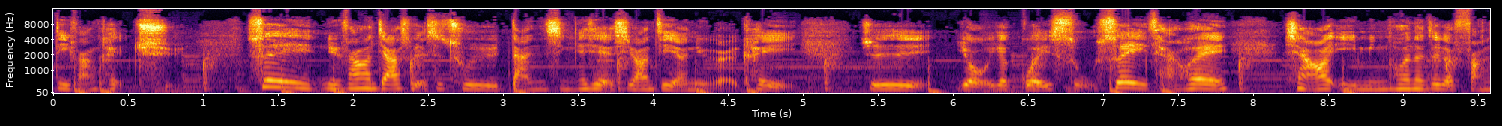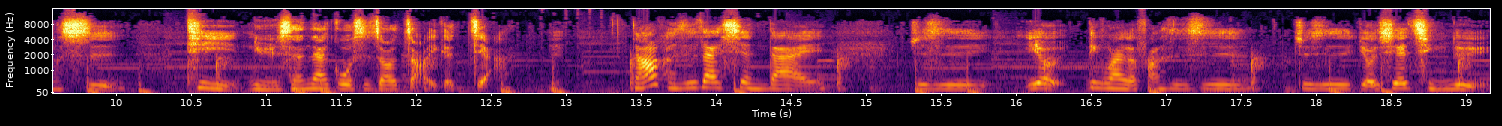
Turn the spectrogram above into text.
地方可以去，所以女方的家属也是出于担心，而且也希望自己的女儿可以就是有一个归宿，所以才会想要以冥婚的这个方式替女生在过世之后找一个家。嗯，然后可是，在现代就是也有另外一个方式是，就是有些情侣。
